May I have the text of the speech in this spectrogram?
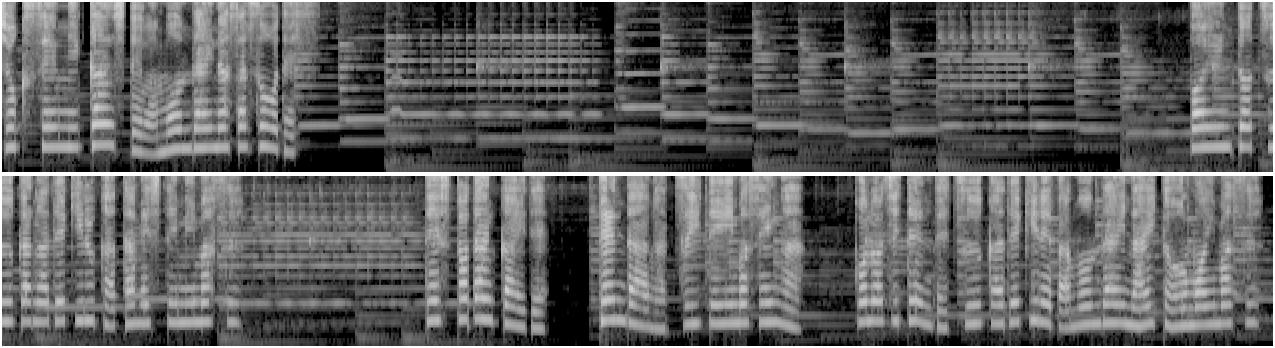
直線に関しては問題なさそうです。ポイント通過ができるか試してみます。テスト段階でテンダーがついていませんが、この時点で通過できれば問題ないと思います。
